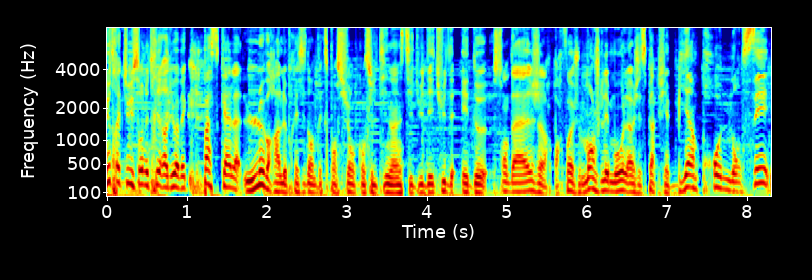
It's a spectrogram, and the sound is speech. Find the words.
Nutractu sur Nutri Radio avec Pascal Lebras, le président d'Expansion Consulting Institut d'études et de sondage. Alors parfois je mange les mots, là j'espère que j'ai bien prononcé.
